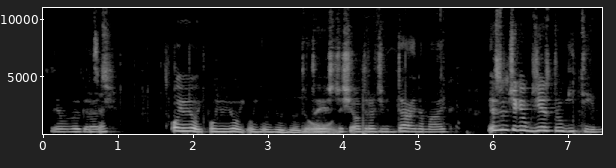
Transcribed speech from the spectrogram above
z nią wygrać. Widzę. Ojojoj, ojojoj, ojojoj, Tutaj jeszcze się odrodził Dynamite. Ja jestem ciekaw, gdzie jest drugi team.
